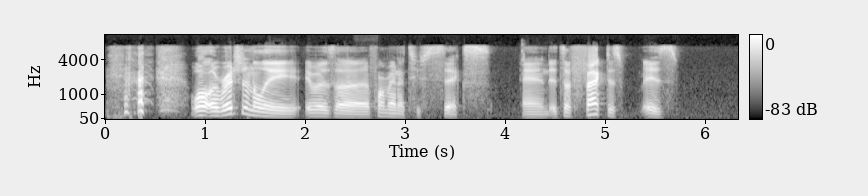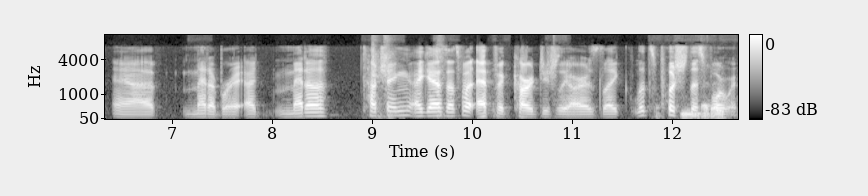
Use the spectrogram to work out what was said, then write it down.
well, originally it was a uh, four mana two six, and its effect is is uh, meta bra- uh, meta touching. I guess that's what epic cards usually are. Is like let's push this Meta. forward.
